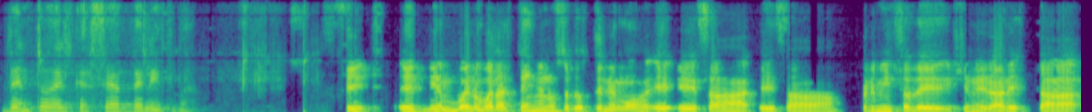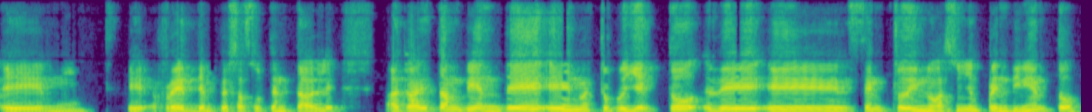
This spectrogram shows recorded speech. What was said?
dentro del quehacer del ITMA. Sí, eh, bien, bueno, para este año nosotros tenemos eh, esa, esa premisa de generar esta em, eh, red de empresas sustentables a través también de nuestro proyecto de Centro de Innovación y Emprendimiento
